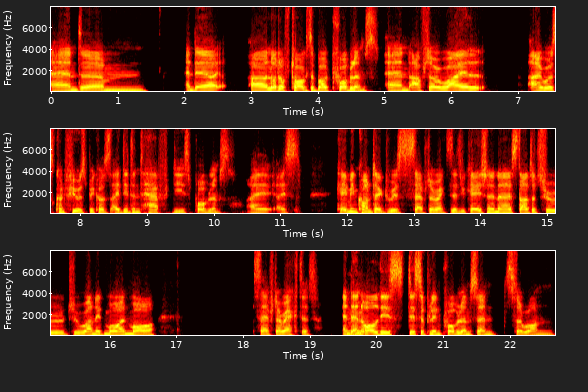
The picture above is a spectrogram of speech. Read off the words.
and um, and there are a lot of talks about problems. And after a while, I was confused because I didn't have these problems. I, I came in contact with self-directed education and I started to to run it more and more self-directed. And mm-hmm. then all these discipline problems and so on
